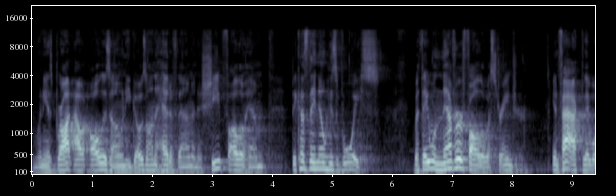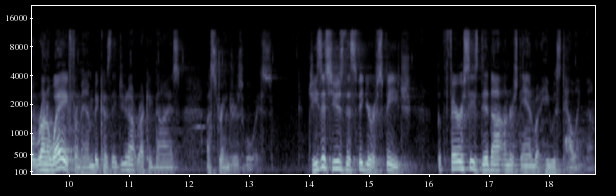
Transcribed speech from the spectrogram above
And when he has brought out all his own, he goes on ahead of them, and his sheep follow him because they know his voice but they will never follow a stranger. In fact, they will run away from him because they do not recognize a stranger's voice. Jesus used this figure of speech, but the Pharisees did not understand what he was telling them.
